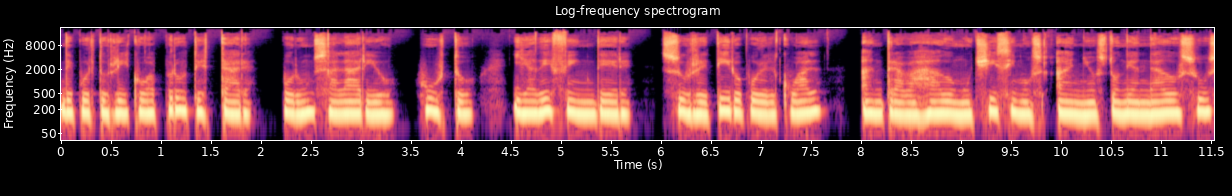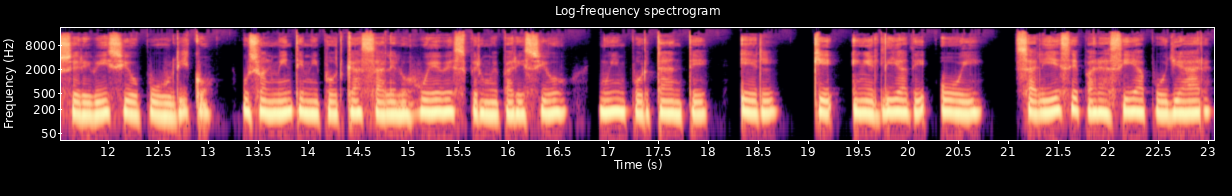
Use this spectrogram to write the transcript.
de Puerto Rico a protestar por un salario justo y a defender su retiro por el cual han trabajado muchísimos años donde han dado su servicio público. Usualmente mi podcast sale los jueves, pero me pareció muy importante el que en el día de hoy saliese para así apoyar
